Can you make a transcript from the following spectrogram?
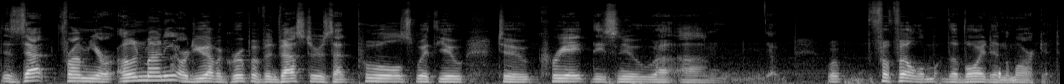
is that from your own money, or do you have a group of investors that pools with you to create these new, uh, um, fulfill the void in the market?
